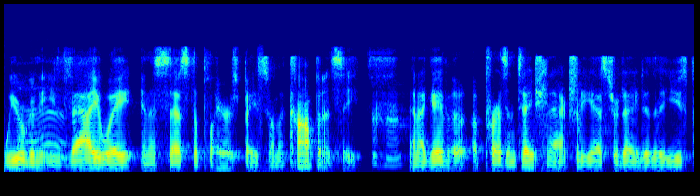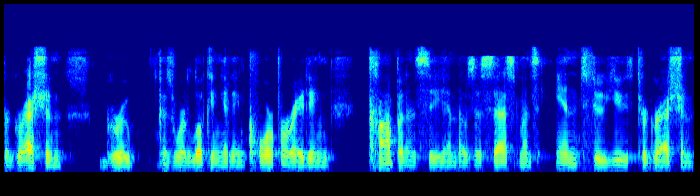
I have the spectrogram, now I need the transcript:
We were going Oh. to evaluate and assess the players based on the competency. Uh-huh. And I gave a, a presentation actually yesterday to the youth progression group because we're looking at incorporating competency and those assessments into youth progression.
